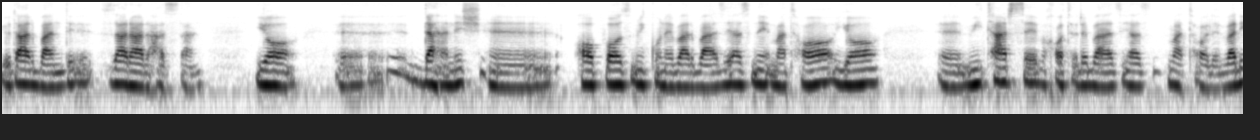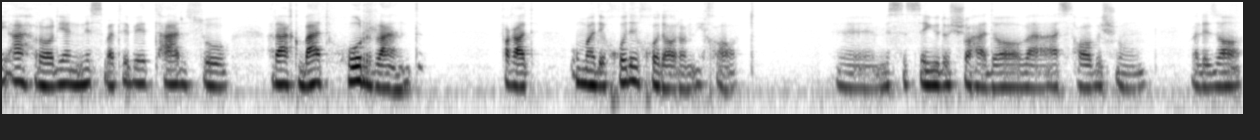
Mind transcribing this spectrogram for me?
یا در بند ضرر هستن یا دهنش آب باز می‌کنه بر بعضی از نعمتها یا میترسه به خاطر بعضی از مطالب. ولی احرار یعنی نسبت به ترس و رقبت هرند فقط اومده خود خدا را می‌خواد. مثل سید و شهدا و اصحابشون. و لذا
